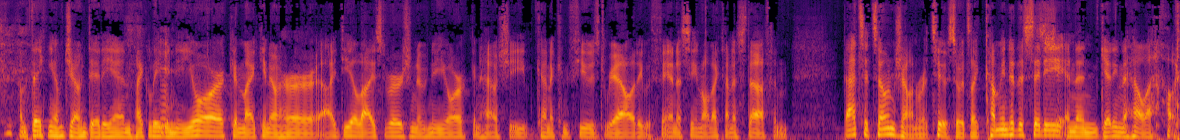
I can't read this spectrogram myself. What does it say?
I'm thinking of Joan Didion, like leaving New York, and like you know her idealized version of New York, and how she kind of confused reality with fantasy and all that kind of stuff, and that's its own genre too. So it's like coming to the city and then getting the hell out.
